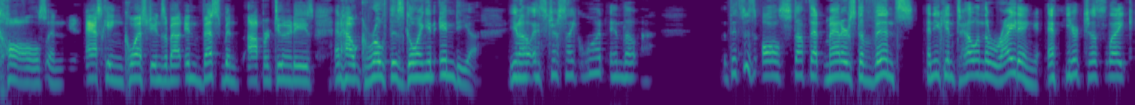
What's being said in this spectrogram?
calls and asking questions about investment opportunities and how growth is going in India. You know, it's just like, what in the. This is all stuff that matters to Vince, and you can tell in the writing, and you're just like,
